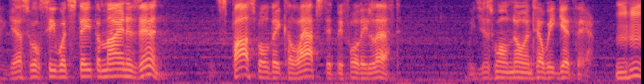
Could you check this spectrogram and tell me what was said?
I guess we'll see what state the mine is in. It's possible they collapsed it before they left. We just won't know until we get there. Mm-hmm.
